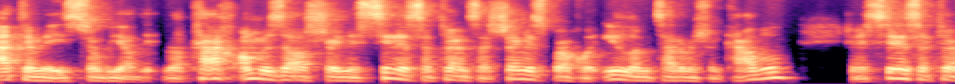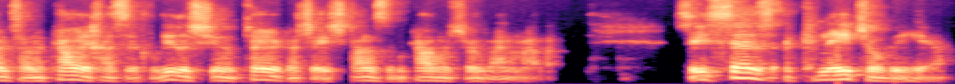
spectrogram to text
Atamei Lakach Omrazal Shrein Sinus Ilam from Kabul, Shrein Sinus Lila Shin Kabul Shrein Vanamala. So he says a knetch over here.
